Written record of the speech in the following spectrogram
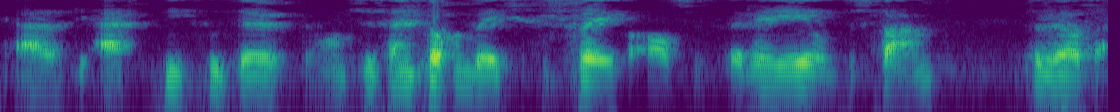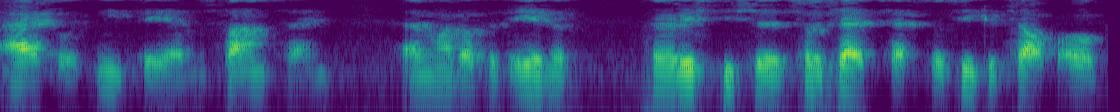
ja, dat die eigenlijk niet goed deugden. Want ze zijn toch een beetje geschreven als reëel bestaand, terwijl ze eigenlijk niet reëel bestaand zijn. Uh, maar dat het eerder heuristische, zoals jij het zegt, zo zie ik het zelf ook,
